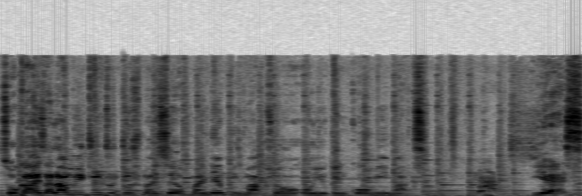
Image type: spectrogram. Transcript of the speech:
So guys, allow me to introduce myself. My name is Max Shaw, or you can call me Max. Max? Yes.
